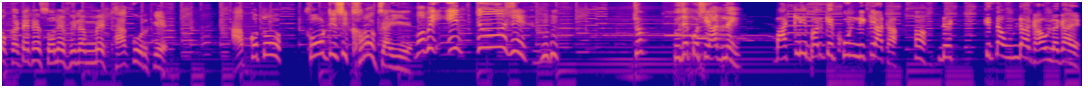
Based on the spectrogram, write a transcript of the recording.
तो कटे थे सोले फ़िल्म में ठाकुर के। आपको तो छोटी सी खरो चाहिए। वो भी सी। चुप तुझे कुछ याद नहीं। बाटली भर के खून निकला था। हाँ देख कितना उंडा घाव लगा है।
